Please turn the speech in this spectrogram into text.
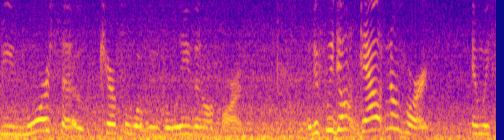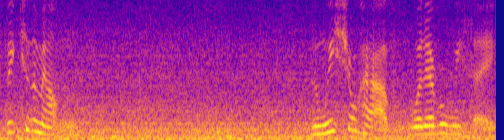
be more so careful what we believe in our heart. But if we don't doubt in our heart and we speak to the mountain, then we shall have whatever we say.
